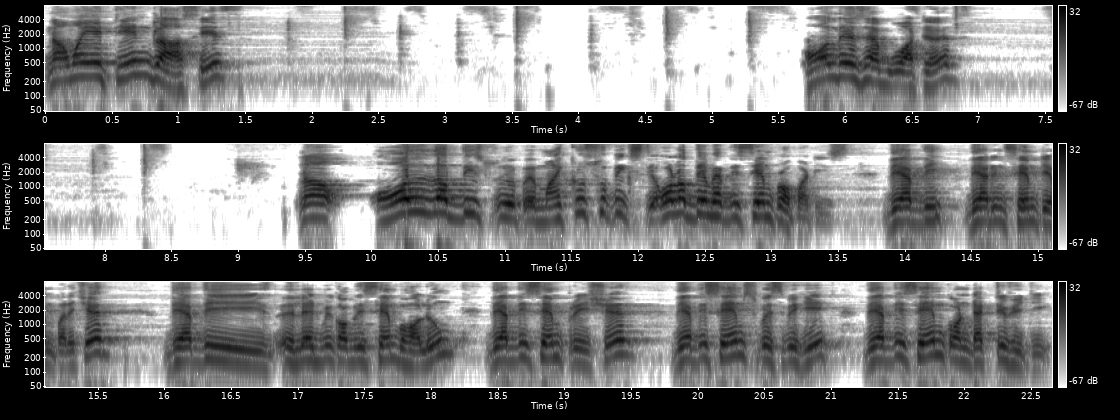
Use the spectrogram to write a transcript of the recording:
Now my 10 glasses all these have water. Now all of these uh, microscopic all of them have the same properties. They have the they are in same temperature, they have the uh, let me call the same volume, they have the same pressure, they have the same specific heat, they have the same conductivity,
